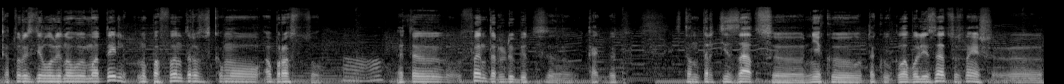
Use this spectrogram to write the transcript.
которые сделали новую модель, ну, по фендеровскому образцу. А, Это Фендер любит э, как бы стандартизацию, некую такую глобализацию. Знаешь, э,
